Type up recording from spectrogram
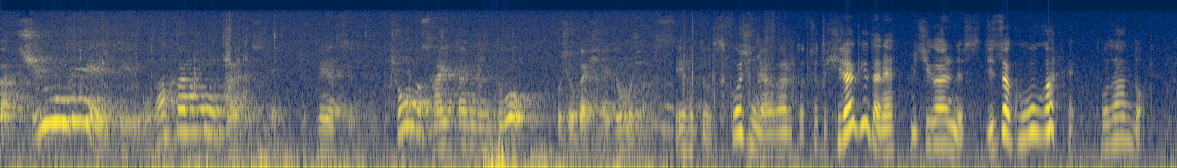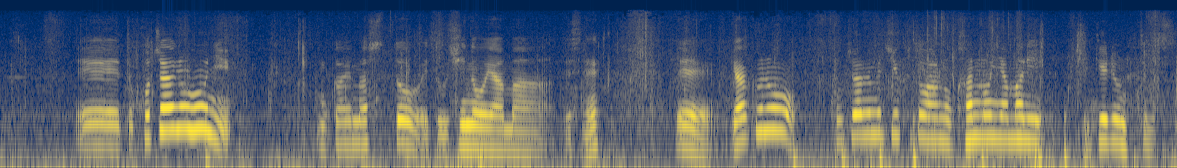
岡中央霊園っていうお墓の方からですね目指す超最短ルートをご紹介したいと思います。えーと少しに上がるとちょっと開けたね道があるんです。実はここがね登山道。えーとこちらの方に向かいますと、えっと、牛の山ですね。で逆のこちらの道行くとあの観音山に行けるようになってます。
